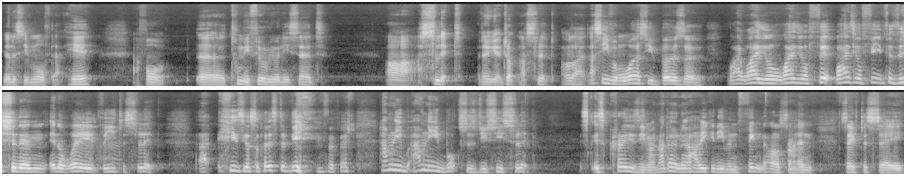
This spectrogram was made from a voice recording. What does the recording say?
You're to see more of that here. I thought uh, Tommy Fury when he said, ah, I slipped I didn't get dropped. I slipped. I was like, that's even worse, you bozo. Why? Why is your Why is your fit? Why is your feet positioning in a way for you to slip? Uh, he's you're supposed to be professional. How many How many boxers do you see slip? It's it's crazy, man. I don't know how you can even think that was something safe to say.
